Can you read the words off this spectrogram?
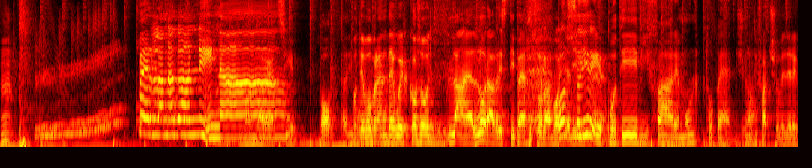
no. Mm. Per la Madonnina! Madonna ragazzi, che botta di Potevo punti. prendere quel coso là e allora avresti perso la voglia Posso di dire vivere. che potevi fare molto peggio? Mo ti faccio vedere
